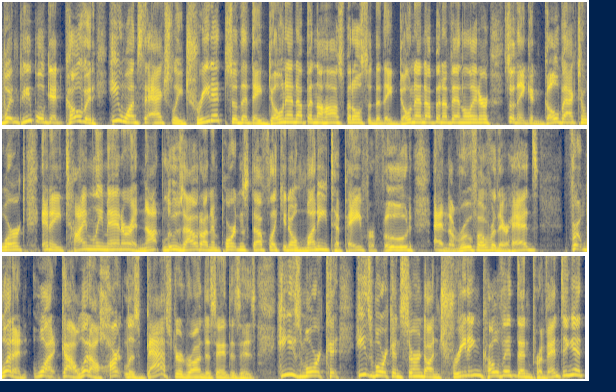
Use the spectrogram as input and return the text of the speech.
When people get COVID, he wants to actually treat it so that they don't end up in the hospital, so that they don't end up in a ventilator, so they can go back to work in a timely manner and not lose out on important stuff like, you know, money to pay for food and the roof over their heads. For what a what God, what a heartless bastard Ron DeSantis is. He's more he's more concerned on treating COVID than preventing it.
